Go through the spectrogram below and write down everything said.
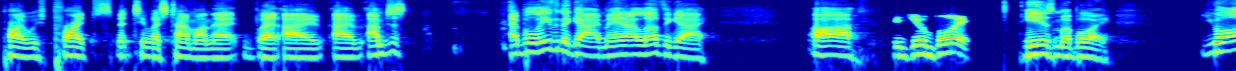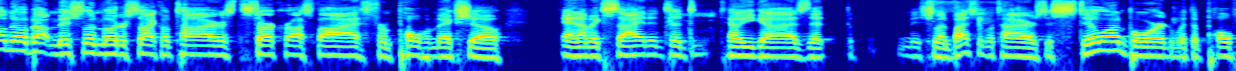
probably we probably spent too much time on that, but I, I I'm just I believe in the guy, man. I love the guy. Uh, He's your boy. He is my boy. You all know about Michelin motorcycle tires, the Starcross Fives from Pulp MX Show, and I'm excited to t- tell you guys that the Michelin bicycle tires is still on board with the Pulp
